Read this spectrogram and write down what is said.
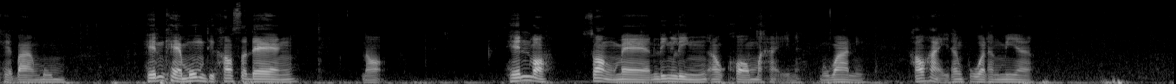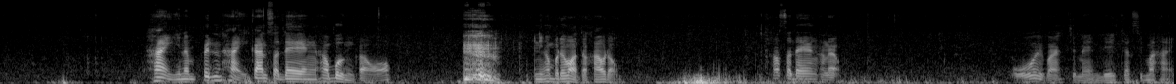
แค่บางมุม เห็นแค่มุมที่เขาแสดงเนาะเห็นบ่ ซ่องแม่ลิงลิงเอาของมาให้เนี่ยเมื่อวานนี้เขาให้ทั้งพัวทั้งเมียให้นะเป็นให้การแสดงเขาเบิ่งก็ออกอันนี้เขาบริวารต่อเขาดอกเขาแสดงเขาแล้ว โอ้ยว่าจะแมนเด้จักสิมาหาย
